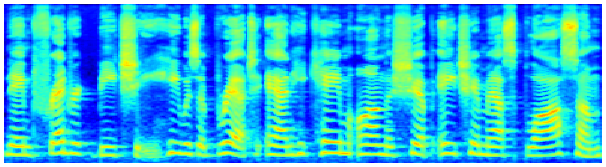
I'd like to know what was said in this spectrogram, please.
named Frederick Beechey. He was a Brit and he came on the ship HMS Blossom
